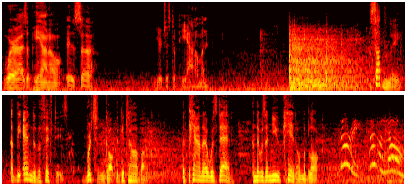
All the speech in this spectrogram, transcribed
Whereas a piano is, uh, you're just a piano man. Suddenly, at the end of the 50s, Britain got the guitar bug. The piano was dead, and there was a new kid on the block. Laurie, come along.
